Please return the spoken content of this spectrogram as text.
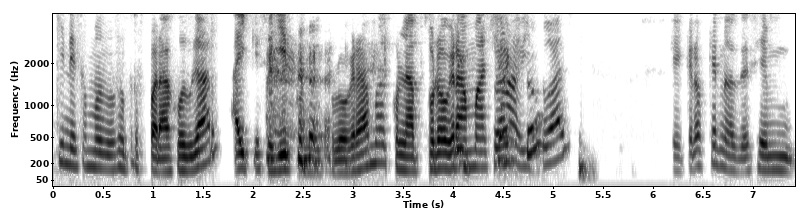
¿quiénes somos nosotros para juzgar? Hay que seguir con el programa, con la programación Exacto. habitual, que creo que nos, desen-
